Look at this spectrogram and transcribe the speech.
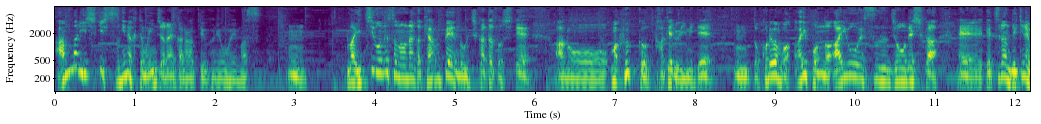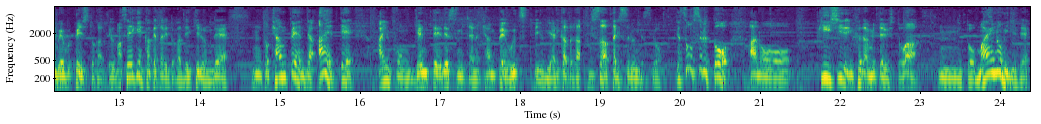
あんまり意識しすぎなくてもいいんじゃないかなっていうふうに思います。うん。まあ一応ね、そのなんかキャンペーンの打ち方として、あのー、まあフックをかける意味で、うんと、これはもう iPhone の iOS 上でしか、えー、閲覧できないウェブページとかっていう、まあ制限かけたりとかできるんで、うんと、キャンペーンであえて iPhone 限定ですみたいなキャンペーンを打つっていうやり方が実はあったりするんですよ。で、そうすると、あのー PC 普段見てる人は、うんと、前のめりで、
